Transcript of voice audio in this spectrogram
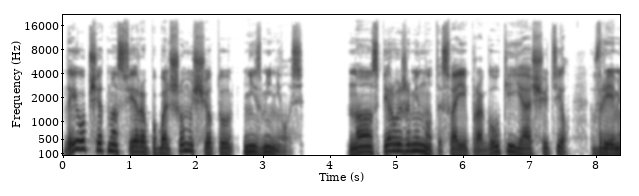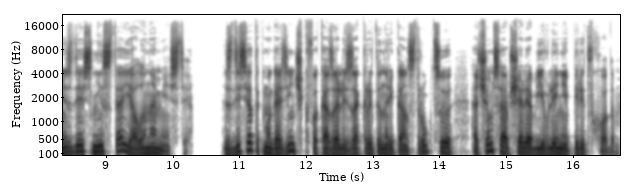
Да и общая атмосфера, по большому счету, не изменилась. Но с первой же минуты своей прогулки я ощутил, время здесь не стояло на месте. С десяток магазинчиков оказались закрыты на реконструкцию, о чем сообщали объявления перед входом.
